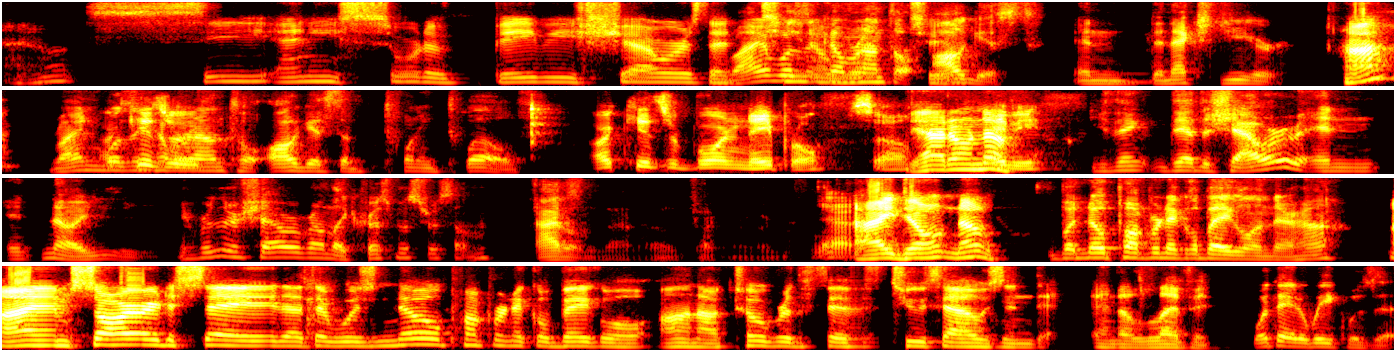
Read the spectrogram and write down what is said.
I don't see any sort of baby showers that Ryan wasn't Tina coming around went until to. August in the next year. Huh? Ryan Our wasn't kids coming are- around until August of 2012. Our kids were born in April, so Yeah, I don't know. maybe. You think they had the shower and, and no, you, was there a shower around like Christmas or something? I don't know. I don't fucking remember. Yeah. I don't know. But no pumpernickel bagel in there, huh? I'm sorry to say that there was no pumpernickel bagel on October the 5th, 2011. What day of the week was it?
